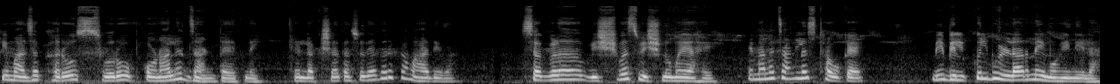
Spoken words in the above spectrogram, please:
की माझं खरं स्वरूप कोणालाच जाणता येत नाही. हे लक्षात असू द्या बरं का महादेवा. सगळं विश्वच विष्णुमय आहे. हे मला चांगलंच ठाऊक आहे. मी बिलकुल भुलणार नाही मोहिनीला.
